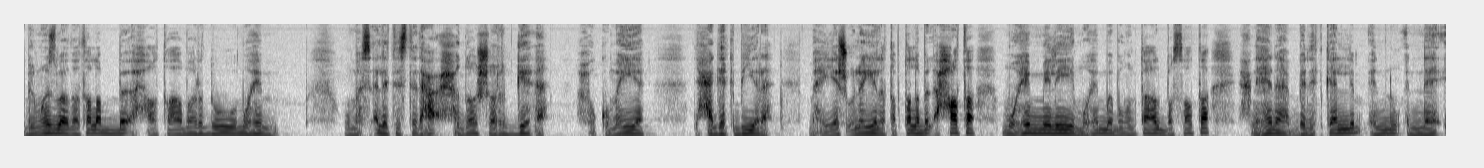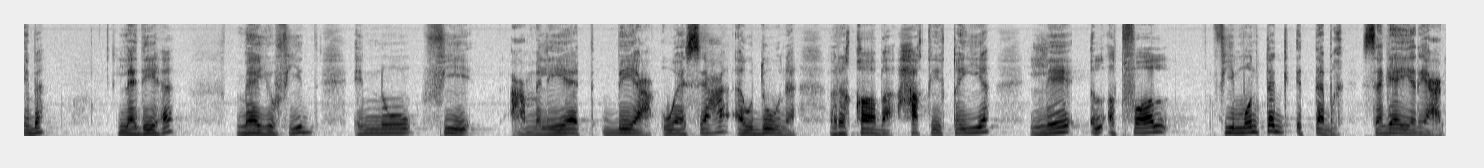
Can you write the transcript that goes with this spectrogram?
بالمناسبة ده طلب إحاطة برضو مهم ومسألة استدعاء 11 جهة حكومية. دي حاجة كبيرة ما هياش قليلة. طب طلب الإحاطة مهم ليه؟ مهم بمنتهى البساطة. إحنا هنا بنتكلم إنه النائبة لديها ما يفيد إنه في عمليات بيع واسعة أو دون رقابة حقيقية للأطفال في منتج التبغ سجاير يعني.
